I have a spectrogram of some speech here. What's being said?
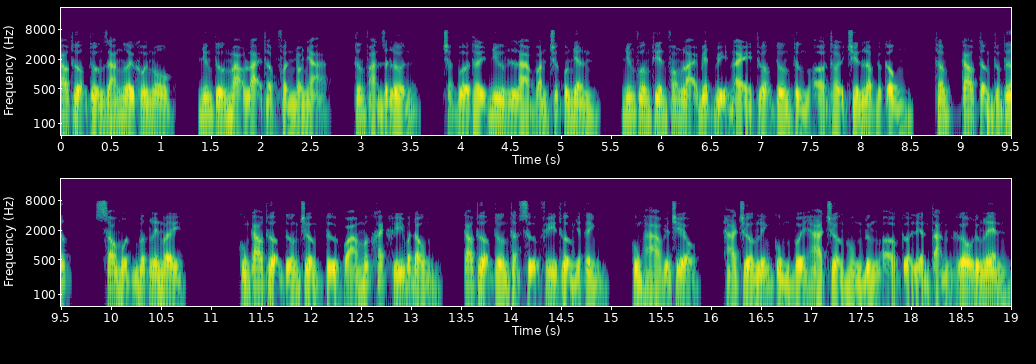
cao thượng tướng dáng người khôi ngô, nhưng tướng mạo lại thập phần nho nhã, tương phản rất lớn, chợt vừa thấy như là văn chức quân nhân, nhưng phương thiên phong lại biết vị này thượng tướng từng ở thời chiến lập được công, thâm, cao tầng thưởng thức, sau một bước lên mây. Cùng cao thượng tướng trưởng tử quá mức khách khí bất đồng, cao thượng tướng thật sự phi thường nhiệt tình, cùng hà viễn triều, hà trường lĩnh cùng với hà trường hùng đứng ở cửa liền tán gâu đứng lên,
